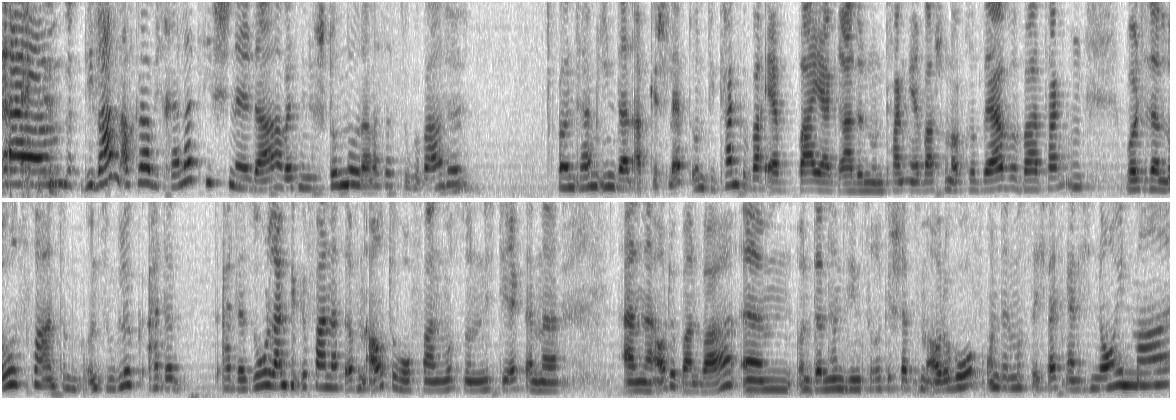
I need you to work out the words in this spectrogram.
Ähm, die waren auch, glaube ich, relativ schnell da, weiß nicht, eine Stunde oder was hast du gewartet? Und haben ihn dann abgeschleppt und die Tanke war, er war ja gerade nun tanken, er war schon auf Reserve, war tanken, wollte dann losfahren zum, und zum Glück hat er, hat er so lange gefahren, dass er auf den Autohof fahren musste und nicht direkt an der, an der Autobahn war. Ähm, und dann haben sie ihn zurückgeschleppt zum Autohof und dann musste, ich weiß gar nicht, neunmal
